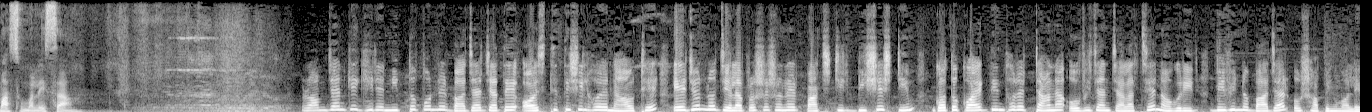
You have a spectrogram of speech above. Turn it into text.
মাসুম আলিসা রমজানকে ঘিরে নিত্যপণ্যের বাজার যাতে অস্থিতিশীল হয়ে না ওঠে, এজন্য জেলা প্রশাসনের পাঁচটির বিশেষ টিম গত কয়েকদিন ধরে টানা অভিযান চালাচ্ছে নগরীর বিভিন্ন বাজার ও শপিং মলে।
